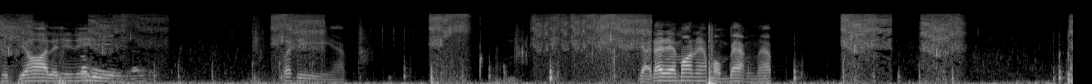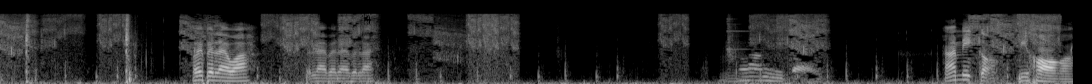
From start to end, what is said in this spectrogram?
สุดยอดเลยที่ก็นี่ดีเหมือนกันก็ดีครับ ผม อยากได้ไดมอนด์นะครับ ผมแบ่งนะครับ เฮ้ย เป็นไรวะ เป็นไร เป็นไร เป็นไรอืมข้างล่างมีต่อฮะมีเกาะมีของเหรอ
